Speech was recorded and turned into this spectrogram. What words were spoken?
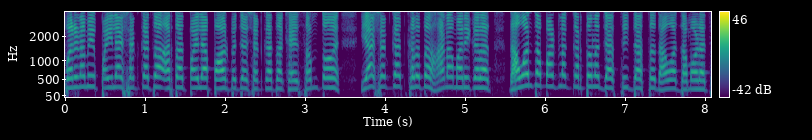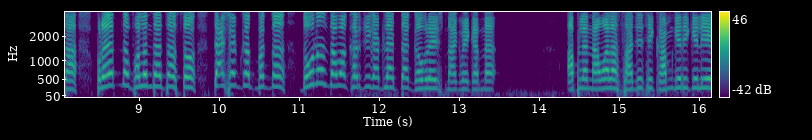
परिणामी पहिल्या षटकाचा अर्थात पहिल्या पॉवर षटकाचा खेळ संपतोय. या षटकात खरं तर हाणामारी करत धावांचा पाठलाग करताना जास्तीत जास्त धावा जमवण्याचा प्रयत्न फलंदाचा असतो. त्या षटकात फक्त दोनच धावा खर्ची घातल्या त्या गौरेश नागवेकरनं. आपल्या नावाला साजेशी कामगिरी केली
